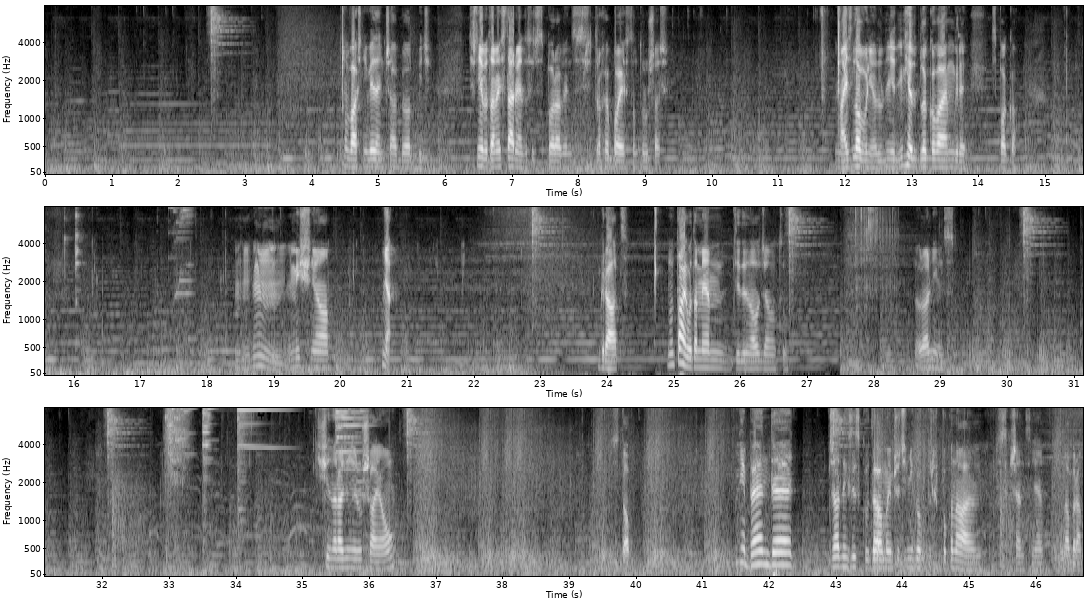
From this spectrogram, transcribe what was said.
No właśnie, Wiedeń trzeba by odbić. Chociaż nie, bo tam jest armia dosyć spora, więc się trochę boję stąd ruszać. A i znowu nie, nie, nie odblokowałem gry. Spoko. Mhm, mhm, Miśnia. Nie. Graz. No tak, bo tam miałem jedyny oddział, no to... Dobra, nic. Ci się na razie nie ruszają. Nie będę żadnych zysków dawał moim przeciwnikom, których pokonałem skrzętnie. Dobra.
